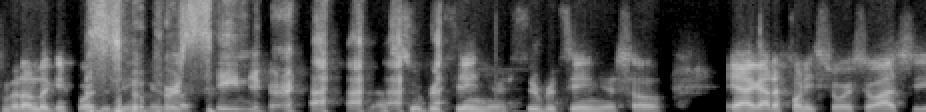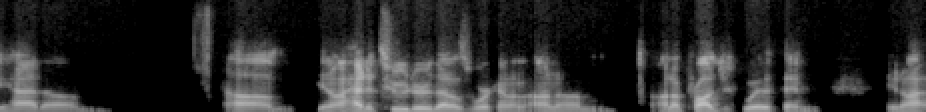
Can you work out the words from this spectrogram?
but I'm looking forward to being super here. senior, super senior, super senior. So yeah, I got a funny story. So I actually had um, um, you know, I had a tutor that I was working on on um on a project with, and you know, I,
